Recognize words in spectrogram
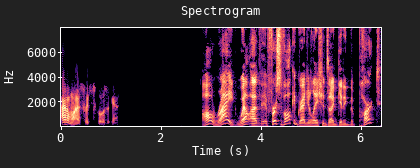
I don't want to switch schools again. All right. Well, uh, first of all, congratulations on getting the part.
